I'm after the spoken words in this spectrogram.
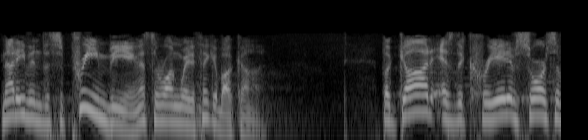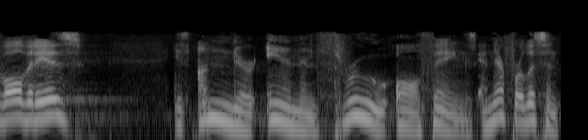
Not even the supreme being. That's the wrong way to think about God. But God, as the creative source of all that is, is under, in, and through all things. And therefore, listen,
